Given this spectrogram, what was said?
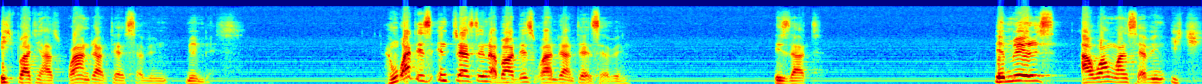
Each party has 137 members. And what is interesting about this 137 is that the males are 117 each,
